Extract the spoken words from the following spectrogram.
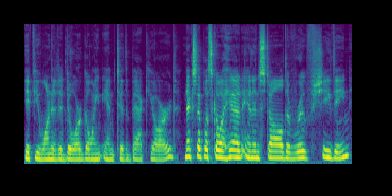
if you wanted a door going into the backyard. Next up, let's go ahead and install the roof sheathing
